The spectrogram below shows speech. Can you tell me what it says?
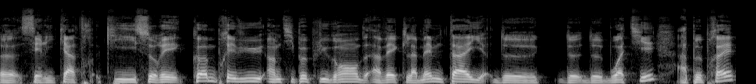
euh, série 4, qui serait comme prévu un petit peu plus grande avec la même taille de de, de boîtier à peu près,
